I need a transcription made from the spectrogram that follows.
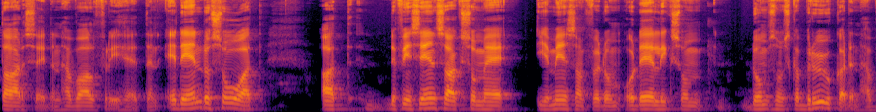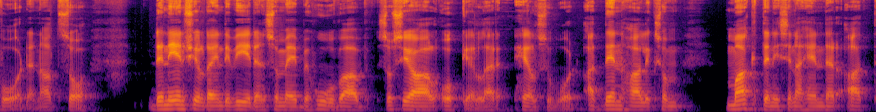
tar sig, den här valfriheten, är det ändå så att, att det finns en sak som är gemensam för dem och det är liksom de som ska bruka den här vården, alltså den enskilda individen som är i behov av social och eller hälsovård, att den har liksom makten i sina händer att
